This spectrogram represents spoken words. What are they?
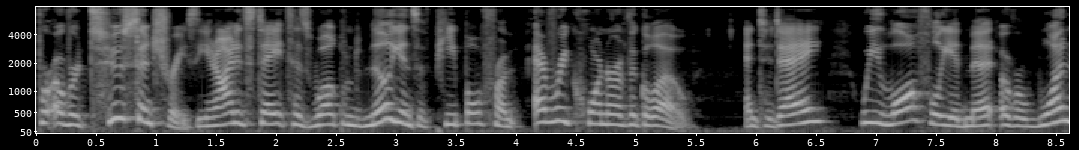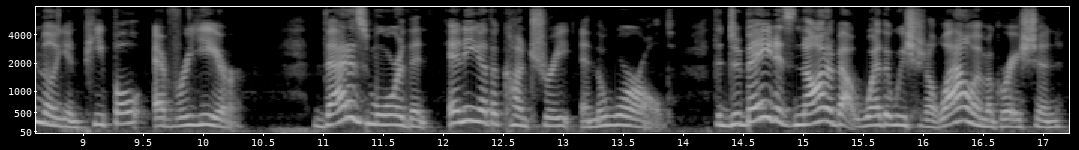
For over two centuries, the United States has welcomed millions of people from every corner of the globe. And today, we lawfully admit over 1 million people every year. That is more than any other country in the world. The debate is not about whether we should allow immigration,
